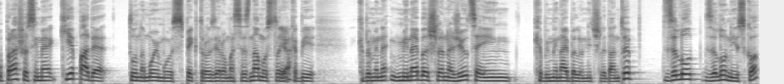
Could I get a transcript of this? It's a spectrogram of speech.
vprašal si me, kje pade to na mojemu spektru, oziroma seznamu stvari, Ja. ki bi, ki bi mi, ne, mi najbolj šle na živce in ki bi mi najbolj uničile dan. To je zelo, zelo nizko.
